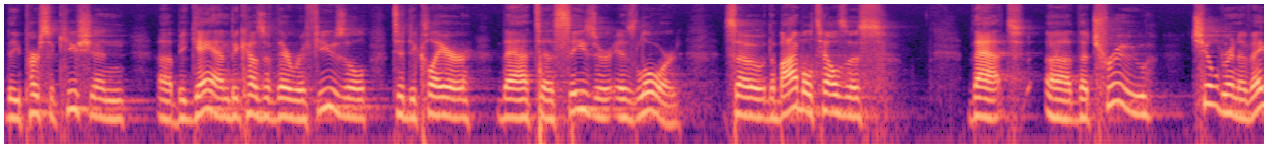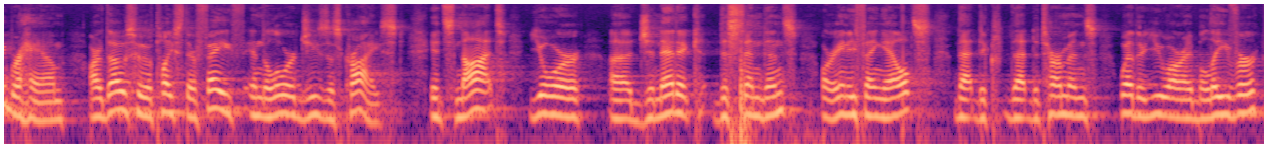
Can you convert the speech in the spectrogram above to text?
the persecution uh, began because of their refusal to declare that uh, Caesar is Lord. So the Bible tells us that uh, the true children of Abraham are those who have placed their faith in the Lord Jesus Christ. It's not your uh, genetic descendants or anything else that, de- that determines whether you are a believer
